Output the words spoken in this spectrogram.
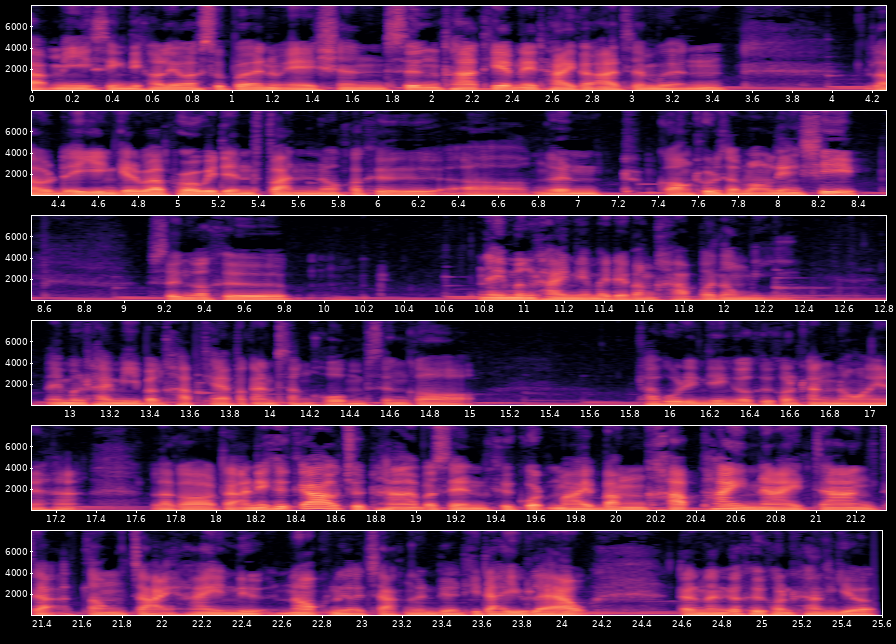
จะมีสิ่งที่เขาเรียกว่า superannuation ซึ่งถ้าเทียบในไทยก็อาจจะเหมือนเราได้ยินกันว่า provident fund เนาะก็คือเอเงินกองทุนสำรองเลี้ยงชีพ ซึ่งก็คือ ในเมืองไทยเนี่ยไม่ได้บังคับว่าต้องมี ในเมืองไทยมีบังคับแค่ประกันสังคม ซึ่งก็ถ้าพูดจริงๆ ก็คือค่อนข้างน้อยนะฮะ แล้วก็แต่อันนี้คือ 9.5%คือกฎหมายบังคับให้นายจ้างจะต้องจ่ายให้เหนือนอกเหนือจากเงินเดือนที่ได้อยู่แล้ว ดังนั้นก็คือค่อนข้างเยอะ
